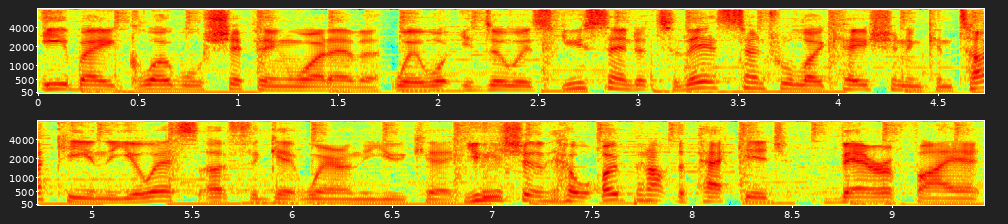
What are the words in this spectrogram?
eBay global shipping whatever, where what you do is you send it to their central location in Kentucky in the US, I forget where in the UK. Usually they'll open up the package, verify it,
